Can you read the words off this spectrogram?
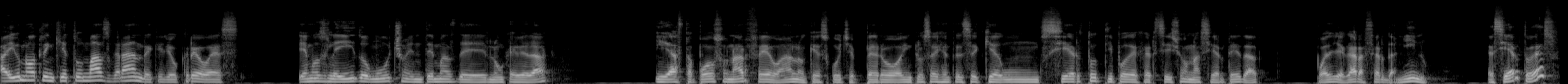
hay una otra inquietud más grande que yo creo es, hemos leído mucho en temas de longevidad y hasta puedo sonar feo ¿eh? lo que escuche, pero incluso hay gente que dice que un cierto tipo de ejercicio a una cierta edad puede llegar a ser dañino. ¿Es cierto eso?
